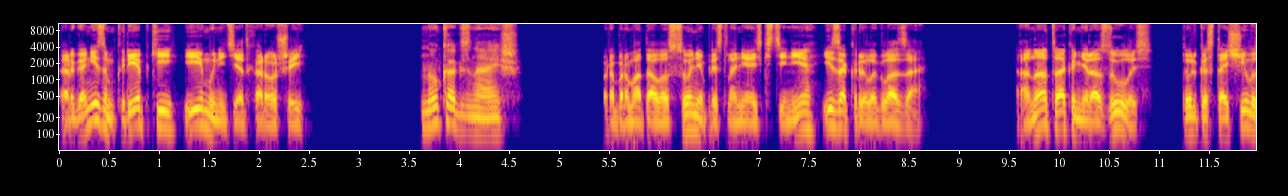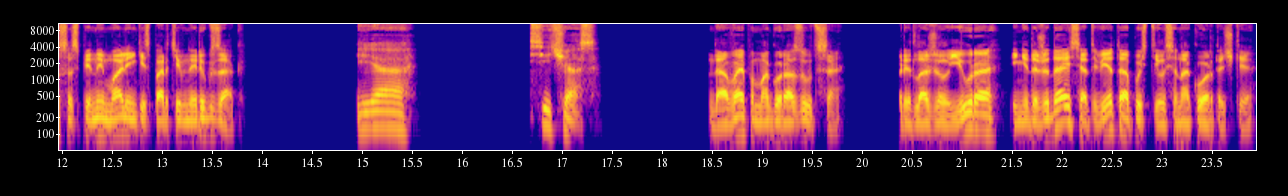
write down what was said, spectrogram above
Организм крепкий и иммунитет хороший. «Ну, как знаешь», — пробормотала Соня, прислоняясь к стене, и закрыла глаза. Она так и не разулась, только стащила со спины маленький спортивный рюкзак. «Я... сейчас». «Давай помогу разуться», — предложил Юра и, не дожидаясь ответа, опустился на корточки.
